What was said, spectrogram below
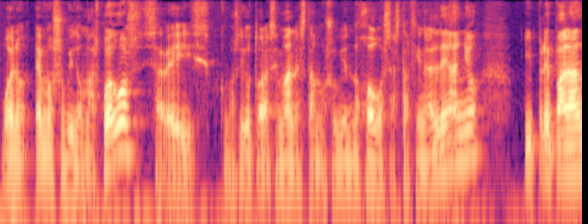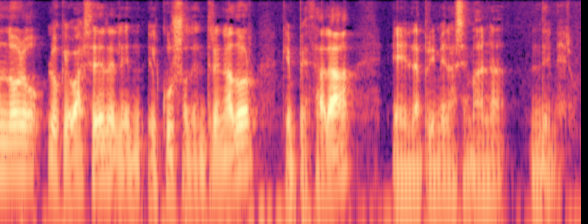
Bueno, hemos subido más juegos, sabéis, como os digo toda la semana estamos subiendo juegos hasta final de año y preparando lo que va a ser el, el curso de entrenador que empezará en la primera semana de enero.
